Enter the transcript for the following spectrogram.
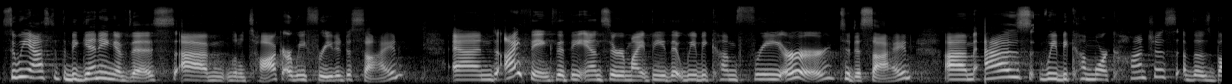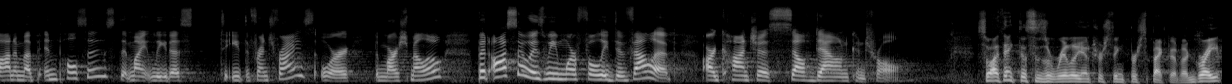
So we asked at the beginning of this um, little talk, are we free to decide? And I think that the answer might be that we become freer to decide um, as we become more conscious of those bottom-up impulses that might lead us to eat the french fries or the marshmallow, but also as we more fully develop our conscious self-down control. So I think this is a really interesting perspective, a great,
